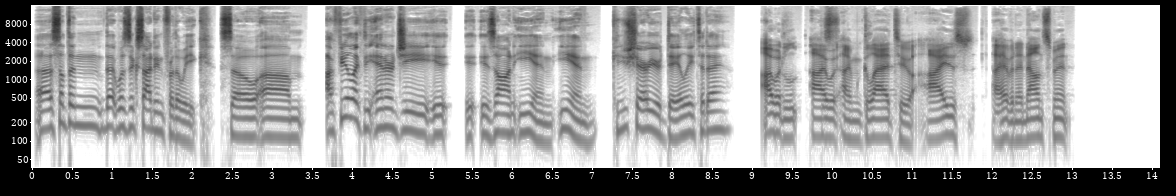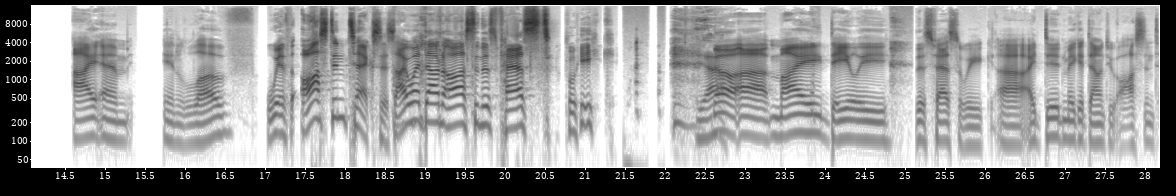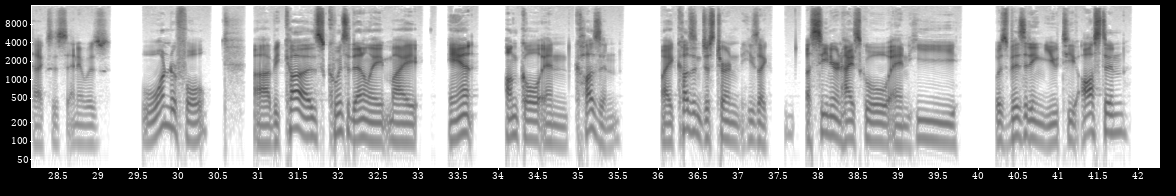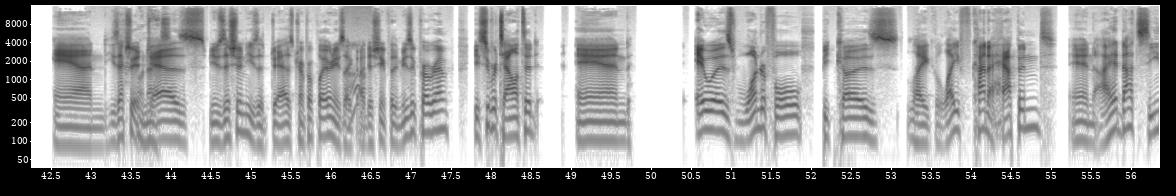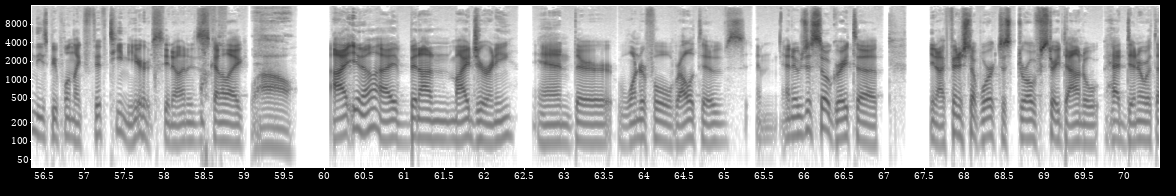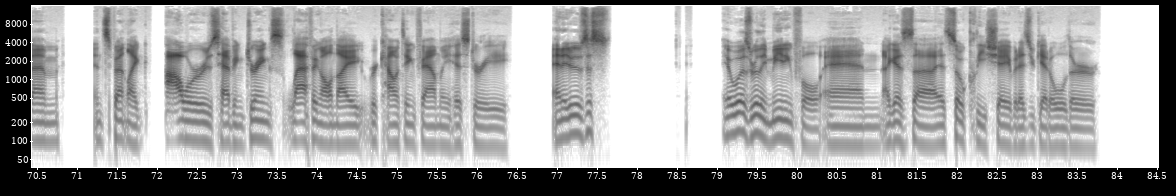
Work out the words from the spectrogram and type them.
uh, something that was exciting for the week. So um, I feel like the energy i- i- is on Ian. Ian, can you share your daily today? I would. I would. I'm glad to. I just. I have an announcement. I am in love with Austin, Texas. I went down to Austin this past week. Yeah. No, uh, my daily this past week, uh, I did make it down to Austin, Texas, and it was wonderful uh, because coincidentally, my aunt, uncle, and cousin, my cousin just turned, he's like a senior in high school, and he was visiting UT Austin. And he's actually a Oh, nice. jazz musician. He's a jazz trumpet player, and he's like Oh. auditioning for the music program. He's super talented, and it was wonderful because like life kind of happened and I had not seen these people in like 15 years, you know, and it's just kind of like Wow. I, you know, I've been on my journey and they're wonderful relatives and and it was just so great to you know, I finished up work, just drove straight down to had dinner with them and spent like hours having drinks, laughing all night, recounting family history. And it was just it was really meaningful and I guess uh it's so cliche, but as you get older,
